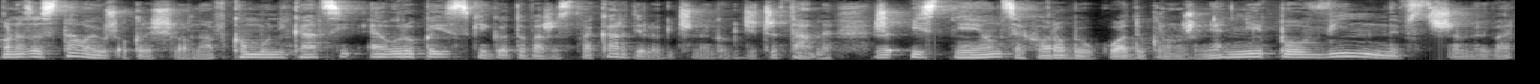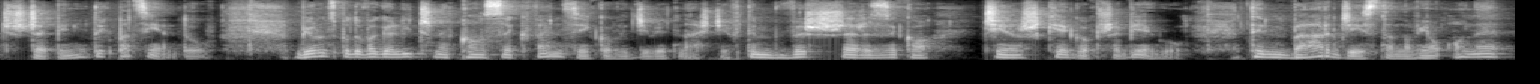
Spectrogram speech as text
Ona została już określona w komunikacji Europejskiego Towarzystwa Kardiologicznego, gdzie czytamy, że istniejące choroby układu krążenia nie powinny wstrzymywać szczepień u tych pacjentów. Biorąc pod uwagę liczne konsekwencje COVID-19, w tym wyższe ryzyko ciężkiego przebiegu, tym bardziej stanowią one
